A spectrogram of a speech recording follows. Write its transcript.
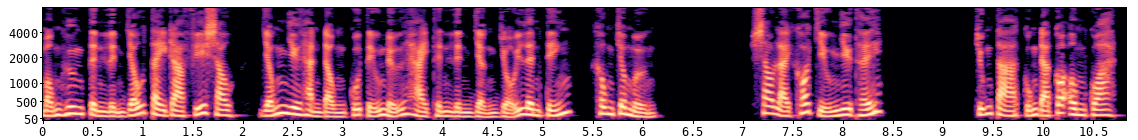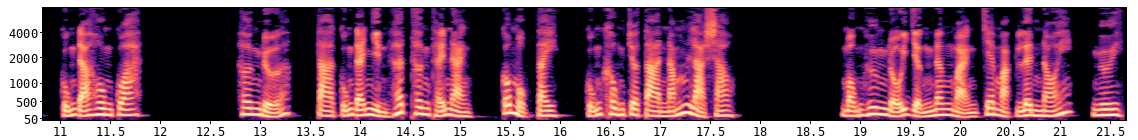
Mộng Hương tình lình giấu tay ra phía sau, giống như hành động của tiểu nữ hài thình lình giận dỗi lên tiếng, không cho mượn. Sao lại khó chịu như thế? Chúng ta cũng đã có ông qua, cũng đã hôn qua. Hơn nữa, ta cũng đã nhìn hết thân thể nàng, có một tay, cũng không cho ta nắm là sao? Mộng Hương nổi giận nâng mạng che mặt lên nói, ngươi.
